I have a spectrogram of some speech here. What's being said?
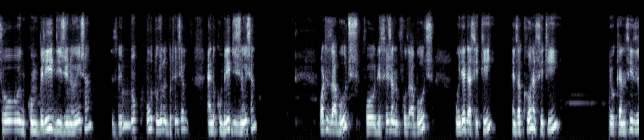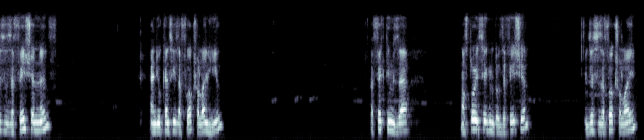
showing complete degeneration. There no unit potential and complete degeneration. What is the approach for decision for the approach? We did a CT. In the coronal CT, you can see this is the facial nerve. And you can see the fracture line here affecting the mastoid segment of the facial. This is a fracture line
